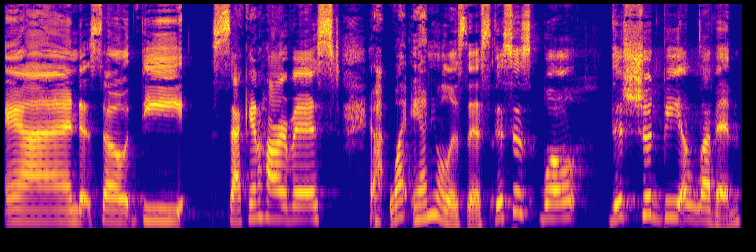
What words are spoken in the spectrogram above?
And so the second harvest, what annual is this? This is, well, this should be 11.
